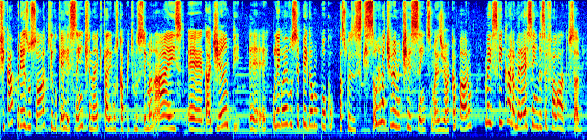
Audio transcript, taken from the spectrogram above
ficar preso só aquilo que é recente, né? Que tá ali nos capítulos semanais é, da Jump. É, o legal é você pegar um pouco as coisas que são relativamente recentes, mas já acabaram, mas que, cara, merece ainda ser falado, sabe?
